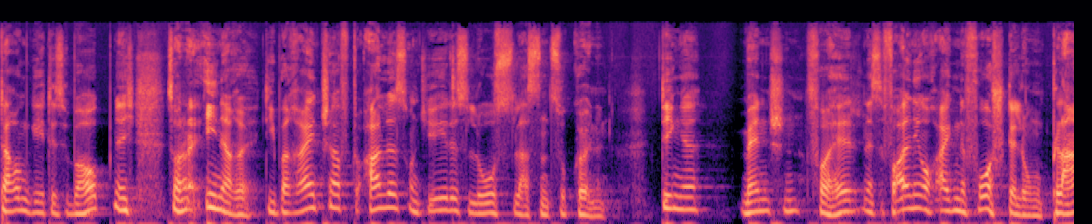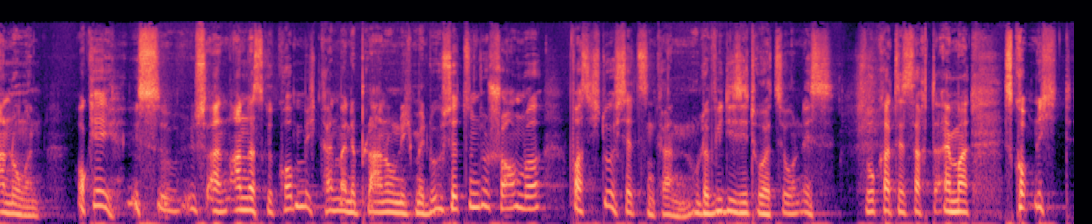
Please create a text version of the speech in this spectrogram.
Darum geht es überhaupt nicht, sondern innere. Die Bereitschaft, alles und jedes loslassen zu können. Dinge, Menschen, Verhältnisse, vor allen Dingen auch eigene Vorstellungen, Planungen. Okay, ist, ist anders gekommen, ich kann meine Planung nicht mehr durchsetzen, so schauen wir, was ich durchsetzen kann oder wie die Situation ist. Sokrates sagte einmal, es kommt nicht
